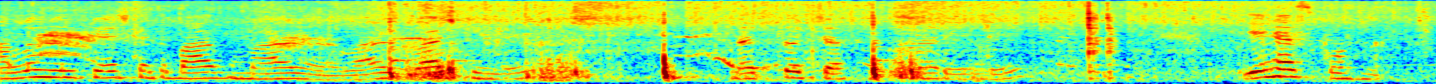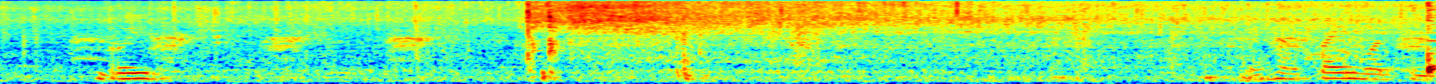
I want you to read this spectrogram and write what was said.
అల్లం వెల్లుల్లి పేస్ట్ అయితే బాగా బాగా వాడి వాడికింది. నచ్చి వచ్చేస్తున్నారు ఏంటి వేసేసుకుంటున్నా రొయ్యలు పైన పడుతుంది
